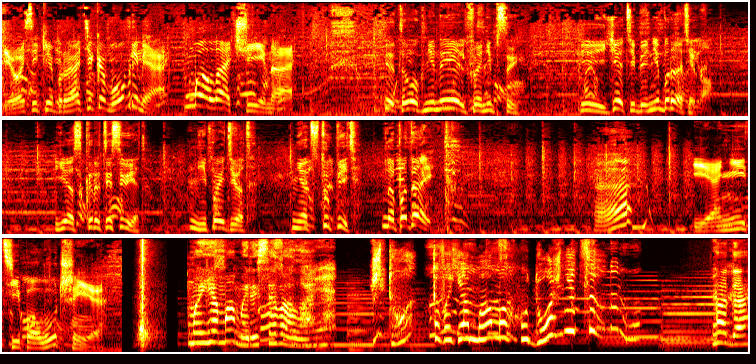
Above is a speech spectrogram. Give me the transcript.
Песики братика вовремя. Молодчина. Это огненные эльфы, а не псы. И я тебе не братик. Я скрытый свет. Не пойдет. Не отступить. Нападай. А? И они типа лучшие. Моя мама рисовала. Что? Твоя мама художница? Ага.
